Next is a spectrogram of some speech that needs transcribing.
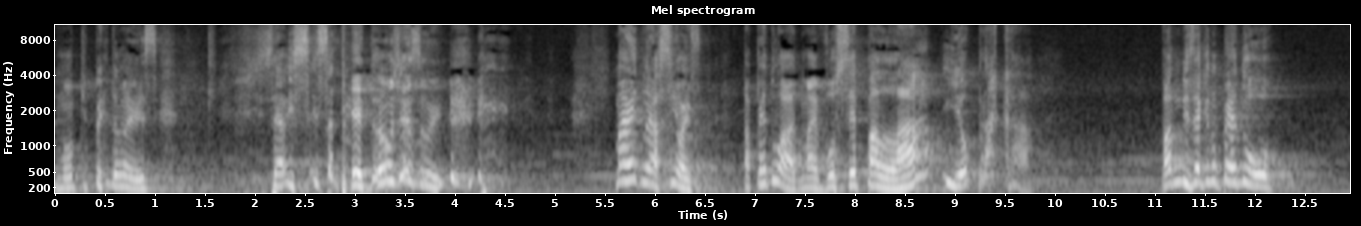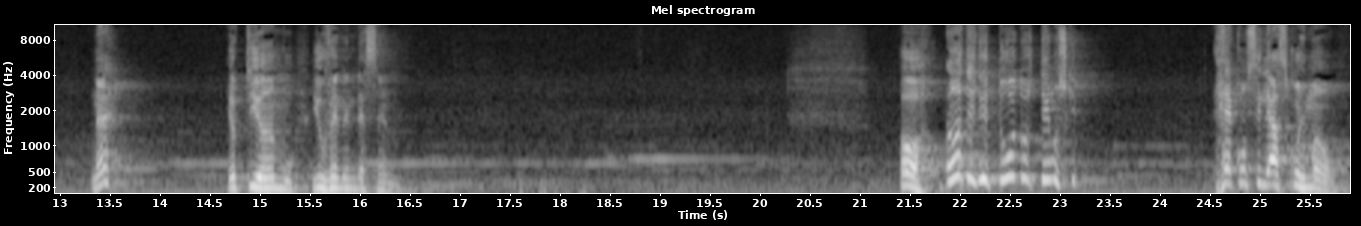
Irmão, que perdão é esse? Isso isso, é perdão, Jesus? Mas não é assim, ó, está perdoado, mas você para lá e eu para cá. Para não dizer que não perdoou. Né? Eu te amo e o veneno descendo. Ó, oh, antes de tudo, temos que reconciliar-se com o irmão,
